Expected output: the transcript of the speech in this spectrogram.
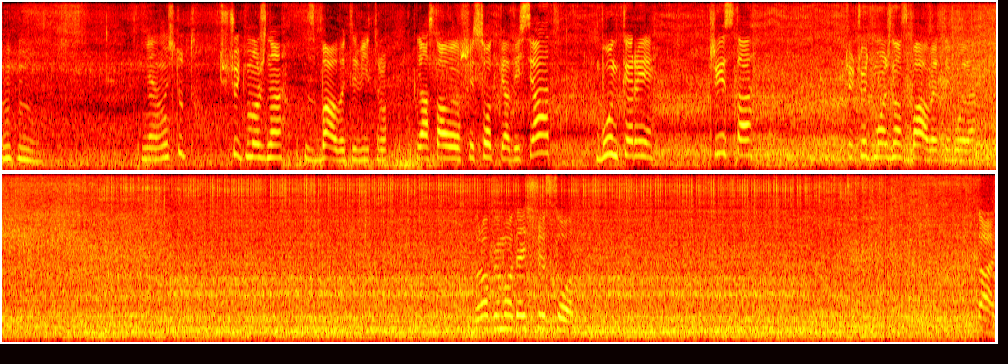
Угу. Ні, ну тут чуть-чуть можна збавити вітру. Я ставив 650, бункери 300, чуть-чуть можна збавити буде. Робимо десь 600. Так.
